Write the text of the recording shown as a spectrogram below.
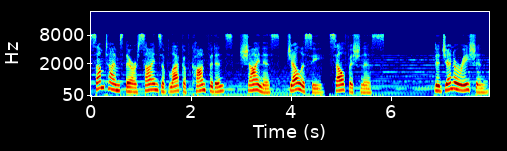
Sometimes there are signs of lack of confidence, shyness, jealousy, selfishness, degeneration,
